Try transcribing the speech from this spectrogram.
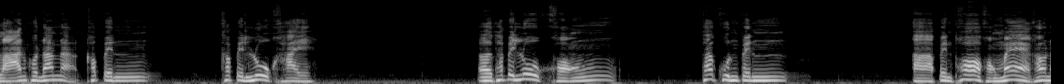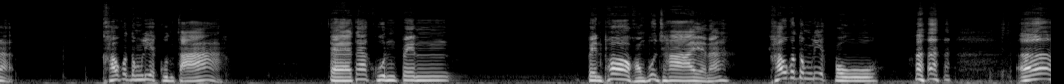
หลานคนนั้นน่ะเขาเป็น เขาเป็นลูกใคร เออถ้าเป็นลูกของ ถ้าคุณเป็น อ่า เป็นพ่อของแม่เขาน่ะเขาก็ต้องเรียกคุณตา แต่ถ้าคุณเป็น เป็นพ่อของผู้ชายอะนะเขาก็ต้องเรียกปู่เออ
